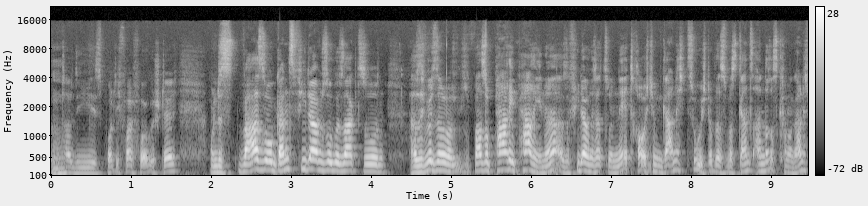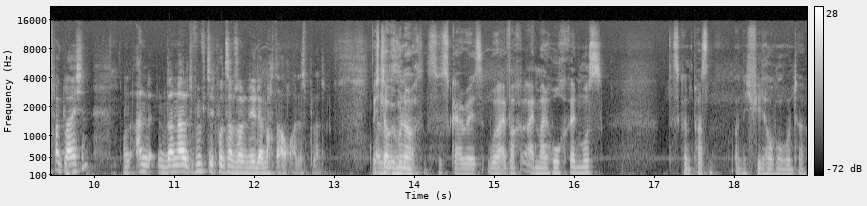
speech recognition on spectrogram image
unter die Spotify vorgestellt. Und es war so, ganz viele haben so gesagt, so, also ich würde sagen, es war so pari pari, ne? Also viele haben gesagt, so, nee, traue ich ihm gar nicht zu. Ich glaube, das ist was ganz anderes, kann man gar nicht vergleichen. Und, an, dann halt 50 Prozent so, nee, der macht da auch alles platt. Ich Also glaube so- immer noch so Sky Race, wo er einfach einmal hochrennen muss. Das könnte passen. Und nicht viel hoch und runter.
